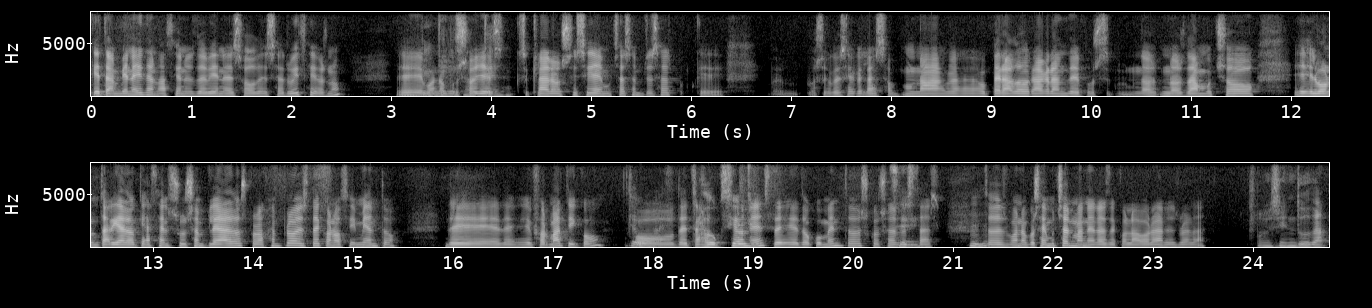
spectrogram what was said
Que también hay donaciones de bienes o de servicios, ¿no? Mm, Eh, bueno, pues oye, claro, sí, sí, hay muchas empresas que, pues yo que sé, que las- una operadora grande pues nos, nos da mucho, eh, el voluntariado que hacen sus empleados, por ejemplo, es de conocimiento, de, de informático Qué o de traducciones de documentos, cosas de Sí. estas. Entonces, bueno, pues hay muchas maneras de colaborar, es verdad. Pues sin duda.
